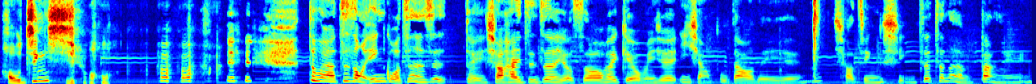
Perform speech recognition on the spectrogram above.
好惊喜哦。对啊，这种因果真的是对小孩子，真的有时候会给我们一些意想不到的一些小惊喜，这真的很棒哎。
